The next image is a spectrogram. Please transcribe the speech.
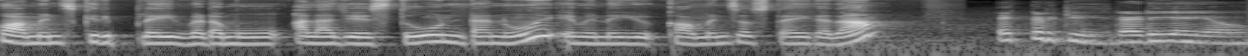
కామెంట్స్కి రిప్లై ఇవ్వడము అలా చేస్తూ ఉంటాను. ఏమైనా కామెంట్స్ వస్తాయి కదా? ఎక్కడికి? రెడీ అయ్యావు?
